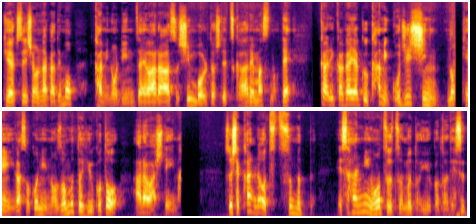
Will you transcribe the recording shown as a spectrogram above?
旧約聖書の中でも神の臨在を表すシンボルとして使われますので、光り輝く神ご自身の権威がそこに臨むということを表しています。そして彼らを包む、三人を包むということです。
